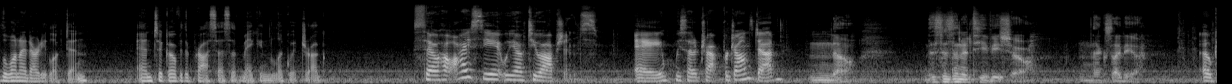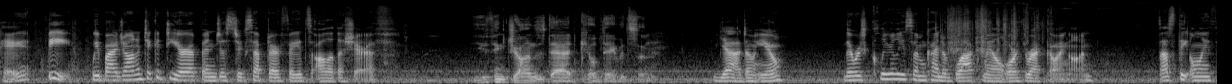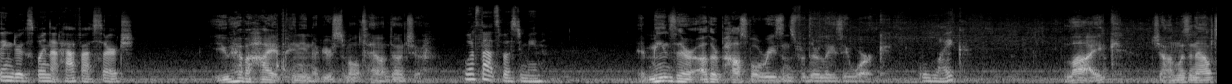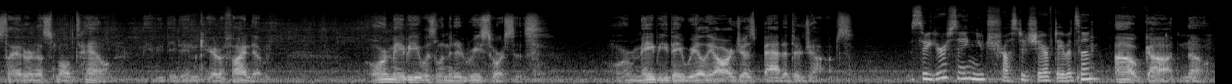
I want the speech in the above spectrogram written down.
the one I'd already looked in, and took over the process of making the liquid drug. So, how I see it, we have two options. A, we set a trap for John's dad. No, this isn't a TV show. Next idea. Okay. B, we buy John a ticket to Europe and just accept our fates all of the sheriff. You think John's dad killed Davidson? Yeah, don't you? There was clearly some kind of blackmail or threat going on. That's the only thing to explain that half ass search. You have a high opinion of your small town, don't you? What's that supposed to mean? It means there are other possible reasons for their lazy work. Like? Like, John was an outsider in a small town. Maybe they didn't care to find him. Or maybe it was limited resources. Or maybe they really are just bad at their jobs. So you're saying you trusted Sheriff Davidson? Oh, God, no.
